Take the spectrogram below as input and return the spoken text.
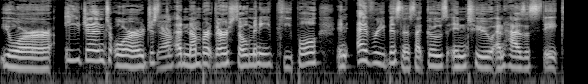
your agent or just Yeah. a number there are so many people in every business that goes into and has a stake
